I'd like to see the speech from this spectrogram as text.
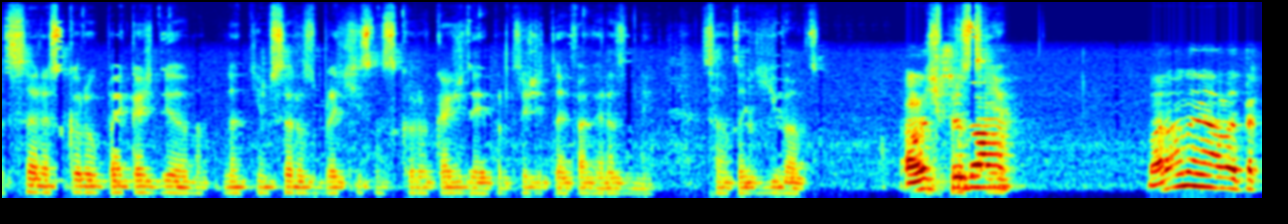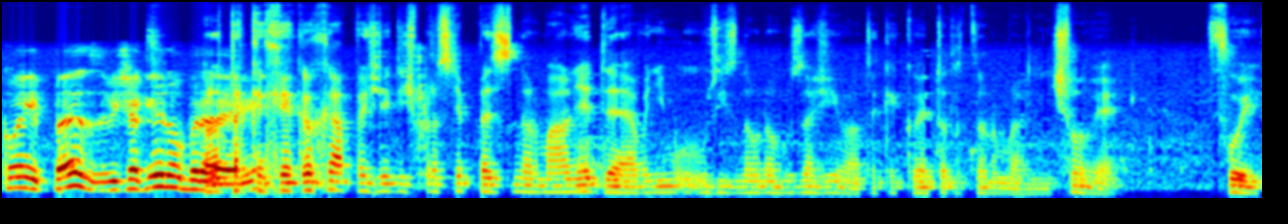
se skoro úplně každý, nad, nad tím se rozbrečí snad skoro každý, protože to je fakt hrozný se na to dívat. Ale Když třeba... prostě- Barané, ale takový pes, víš jak je dobrý. Ale tak jak jako chápeš, že když prostě pes normálně jde a oni mu uříznou nohu zaživa, tak jako je to to normální člověk. Fuj,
